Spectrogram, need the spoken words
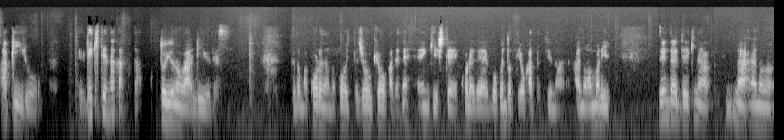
あ、アピールをできてなかったというのが理由です。けど、まあ、コロナのこういった状況下でね、延期して、これで僕にとって良かったっていうのは、あの、あんまり全体的な、な、あの、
